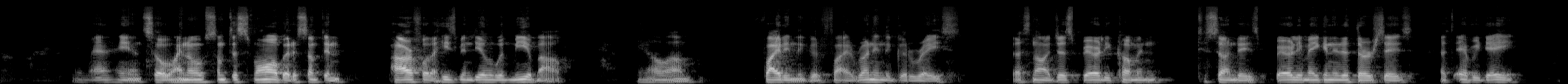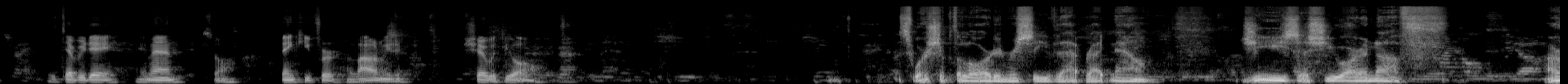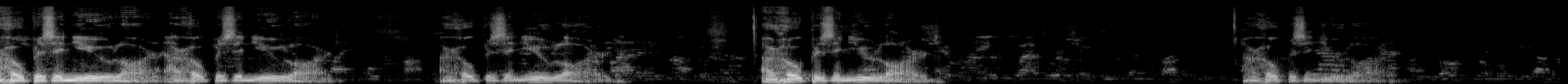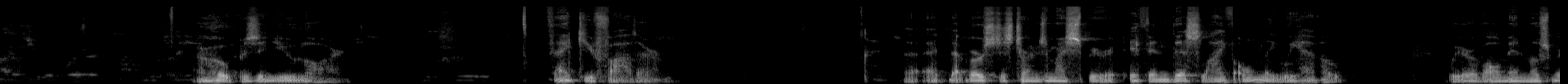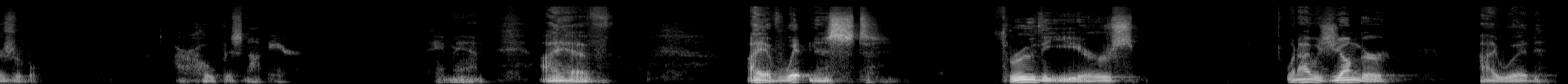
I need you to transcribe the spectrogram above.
Amen. And so I know something small, but it's something powerful that He's been dealing with me about. You know, um, fighting the good fight, running the good race. That's not just barely coming to Sundays, barely making it to Thursdays. That's every day. That's right. It's every day. Amen. So thank you for allowing me to share with you all. Let's worship the Lord and receive that right now. Jesus, you are enough. Our hope is in you, Lord. Our hope is in you, Lord. Our hope is in you, Lord. Our hope is in you, Lord. Our hope is in you, Lord. Our hope is in you, Lord. Thank you, Father. That, that verse just turns in my spirit. If in this life only we have hope, we are of all men most miserable. Our hope is not here. Amen. I have I have witnessed through the years when I was younger, I would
